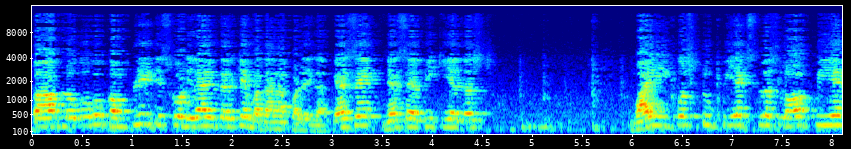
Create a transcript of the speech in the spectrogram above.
तो आप लोगों को कंप्लीट इसको डिराइव करके बताना पड़ेगा। कैसे? जैसे अभी किया just y equal to p x plus log p है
